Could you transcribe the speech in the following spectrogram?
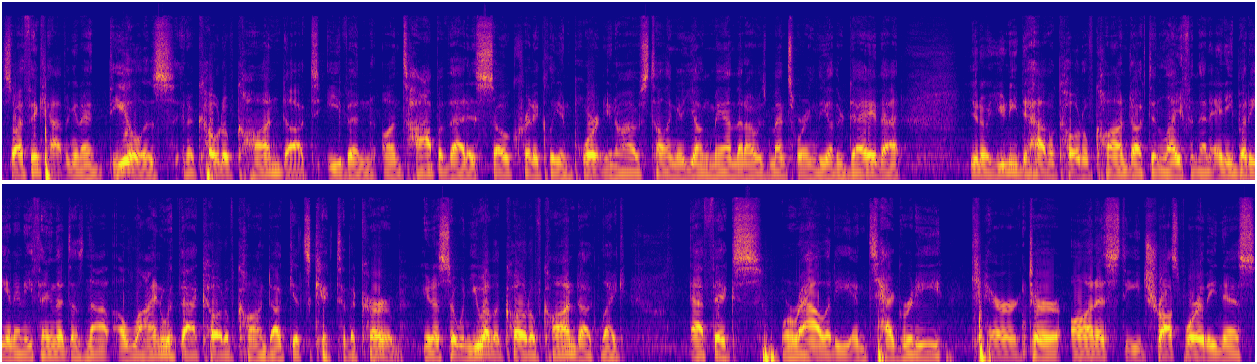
So I think having an ideal is in a code of conduct, even on top of that, is so critically important. You know, I was telling a young man that I was mentoring the other day that, you know, you need to have a code of conduct in life, and then anybody and anything that does not align with that code of conduct gets kicked to the curb. You know, so when you have a code of conduct like ethics, morality, integrity, character, honesty, trustworthiness,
